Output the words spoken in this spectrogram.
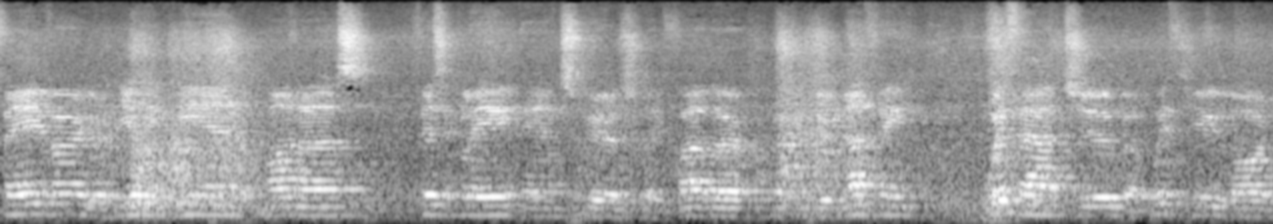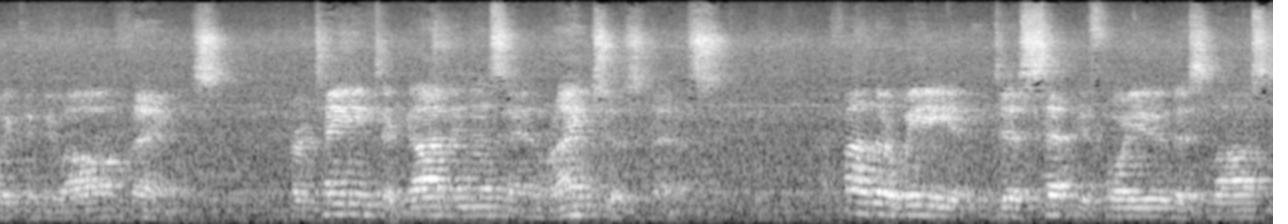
favor, your healing hand upon us, physically and spiritually. Father, we can do nothing without you, but with you, Lord, we can do all things pertaining to godliness and righteousness. Father, we just set before you this lost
